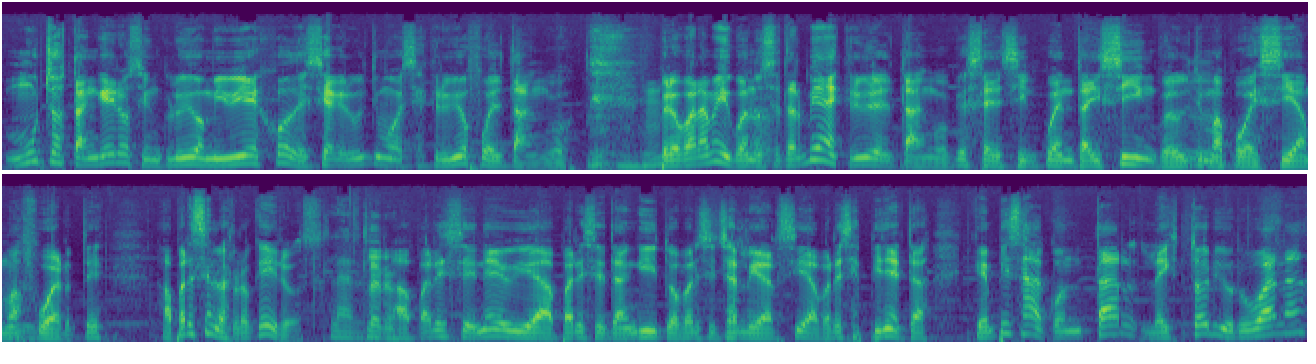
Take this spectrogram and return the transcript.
muchos tangueros, incluido mi viejo, decía que el último que se escribió fue el tango. Pero para mí, cuando se termina de escribir el tango, que es el 55, la última mm. poesía más mm. fuerte, aparecen los rockeros. Claro. Aparece Nevia, aparece Tanguito, aparece Charlie García, aparece Spinetta, que empiezan a contar la historia urbana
